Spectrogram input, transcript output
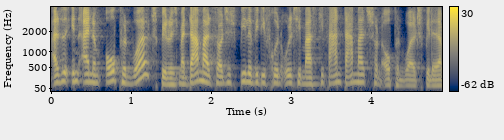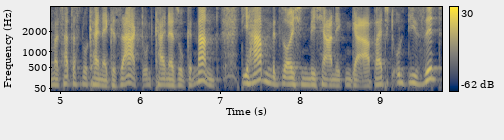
Also in einem Open-World-Spiel, und ich meine, damals solche Spiele wie die frühen Ultimas, die waren damals schon Open-World-Spiele. Damals hat das nur keiner gesagt und keiner so genannt. Die haben mit solchen Mechaniken gearbeitet und die sind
